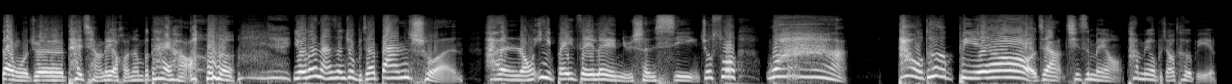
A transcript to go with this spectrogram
但我觉得太强烈好像不太好。有的男生就比较单纯，很容易被这一类女生吸引，就说：“哇，他好特别哦。”这样其实没有，他没有比较特别，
